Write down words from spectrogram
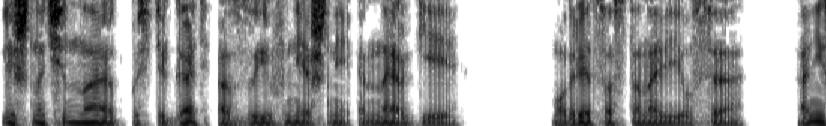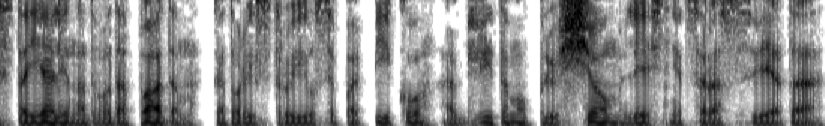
лишь начинают постигать азы внешней энергии. Мудрец остановился. Они стояли над водопадом, который струился по пику, обвитому плющом лестницы рассвета.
